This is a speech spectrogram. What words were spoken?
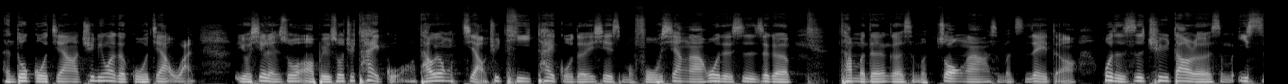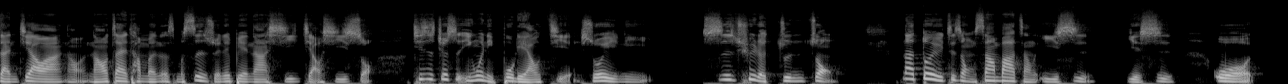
很多国家去另外一个国家玩，有些人说哦，比如说去泰国，他会用脚去踢泰国的一些什么佛像啊，或者是这个。他们的那个什么钟啊，什么之类的啊，或者是去到了什么伊斯兰教啊，然后然后在他们那什么圣水那边啊洗脚洗手，其实就是因为你不了解，所以你失去了尊重。那对于这种上巴掌的仪式，也是我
